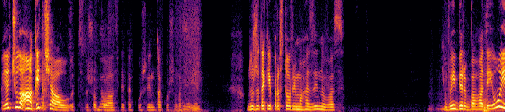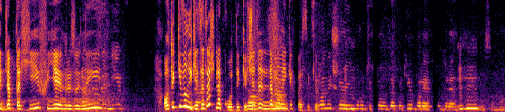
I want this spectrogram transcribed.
А Я чула, а, кетчау, от, що Да. класний також, він також у вас є. Дуже такий просторий магазин у вас. Вибір багатий. Ой, і для птахів є гризуни. Гризунів. А от такі великі, це теж для котиків, чи Да, це для да. маленьких Це песиків? вони що і Мгм. беруться, хто для котів бере, хто бере Угу. на собак.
